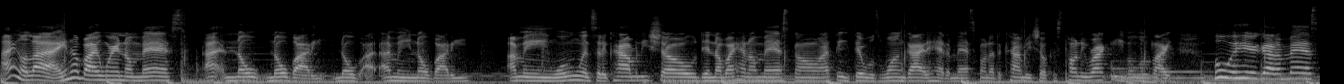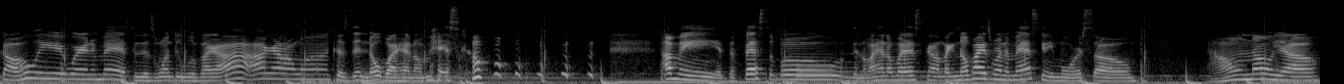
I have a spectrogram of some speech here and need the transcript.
I ain't gonna lie, ain't nobody wearing no mask. I no nobody, no. I mean nobody I mean, when we went to the comedy show, didn't nobody had no mask on. I think there was one guy that had a mask on at the comedy show because Tony Rock even was like, "Who in here got a mask on? Who in here wearing a mask?" And this one dude was like, "I, I got on one," because then nobody had no mask on. I mean, at the festival, then nobody had no mask on. Like nobody's wearing a mask anymore. So I don't know, y'all.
